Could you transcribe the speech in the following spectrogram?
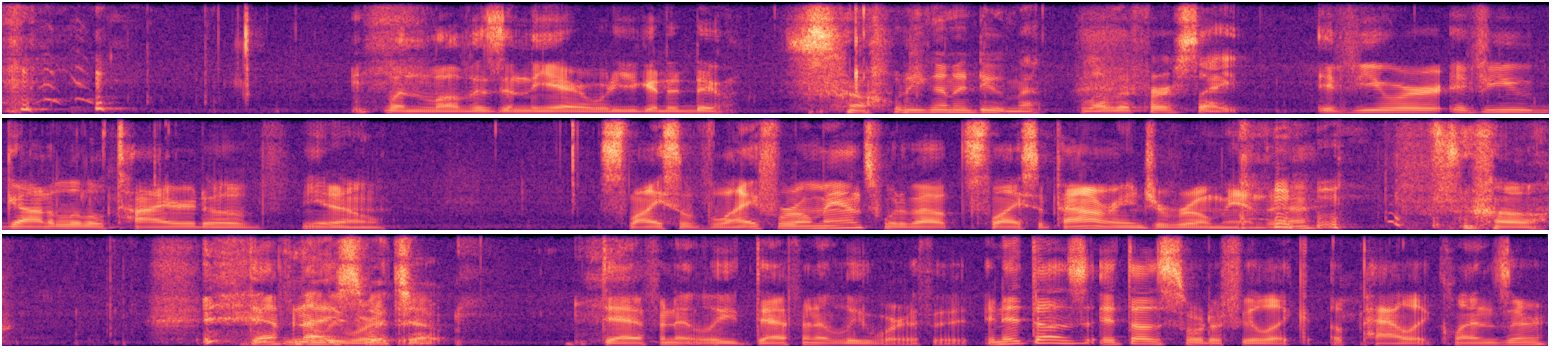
when love is in the air, what are you gonna do? So what are you gonna do man love at first sight if you were if you got a little tired of you know slice of life romance, what about slice of Power Ranger romance? Huh? so definitely nice worth switch it. up definitely definitely worth it and it does it does sort of feel like a palate cleanser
